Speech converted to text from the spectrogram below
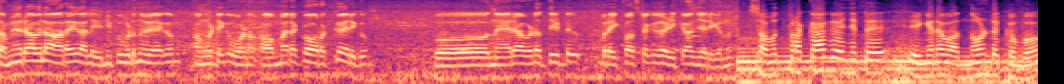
സമയം രാവിലെ ആറേ കാലം ഇനിയിപ്പോൾ ഇവിടുന്ന് വേഗം അങ്ങോട്ടേക്ക് പോകണം അവന്മാരൊക്കെ ഉറക്കമായിരിക്കും അപ്പോൾ നേരെ അവിടെ എത്തിയിട്ട് ബ്രേക്ക്ഫാസ്റ്റ് ഒക്കെ കഴിക്കാൻ വിചാരിക്കുന്നു. സമുദ്രക്ക കഴിഞ്ഞിട്ട് ഇങ്ങനെ വന്നുകൊണ്ടിരിക്കുമ്പോൾ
